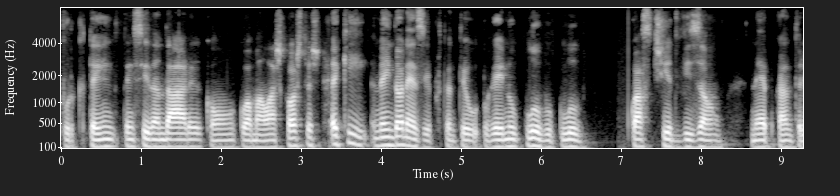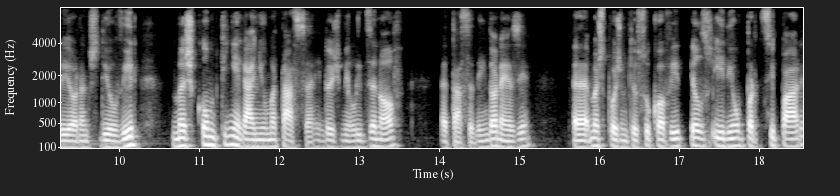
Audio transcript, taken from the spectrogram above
porque tem, tem sido andar com, com a mala às costas. Aqui na Indonésia, portanto, eu peguei no clube, o clube quase tinha divisão na época anterior, antes de eu vir, mas como tinha ganho uma taça em 2019, a taça da Indonésia, uh, mas depois meteu-se o Covid, eles iriam participar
